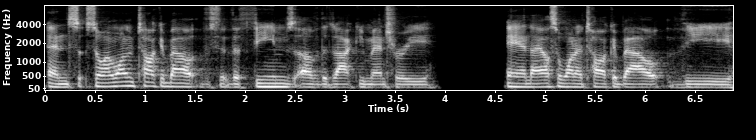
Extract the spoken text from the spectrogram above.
And so, so I want to talk about the, the themes of the documentary, and I also want to talk about the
